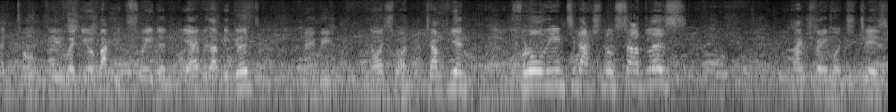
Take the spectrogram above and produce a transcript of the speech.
and talk to you when you're back in Sweden. Yeah, would that be good? Maybe. Nice one. Champion, for all the international saddlers, thanks very much. Cheers.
